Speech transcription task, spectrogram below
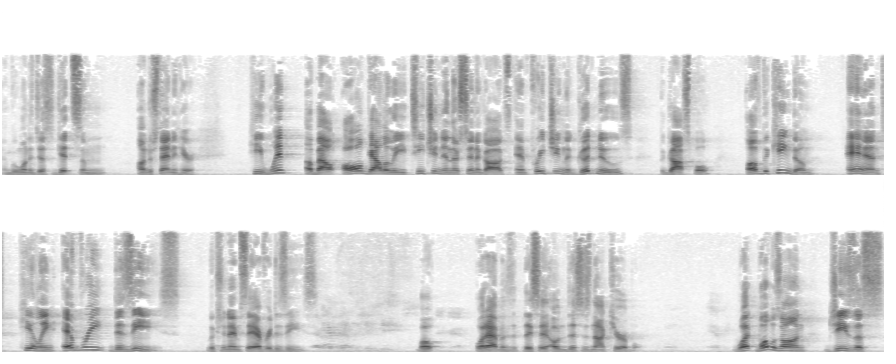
And we want to just get some understanding here. He went about all Galilee, teaching in their synagogues and preaching the good news, the gospel of the kingdom, and healing every disease. Look at your name say every disease. Well, what happens? They say, oh, this is not curable. What, what was on Jesus,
